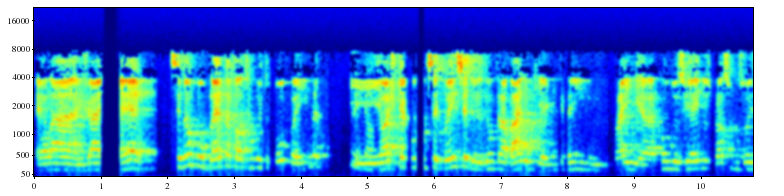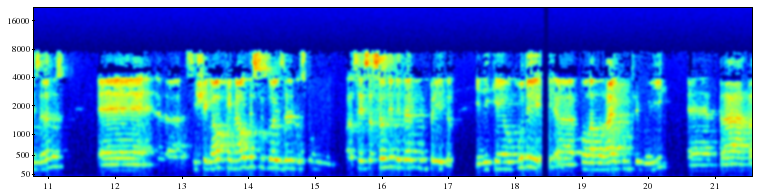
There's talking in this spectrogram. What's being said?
ela já é, se não completa, falta muito pouco ainda. E eu acho que a consequência de, de, um trabalho que a gente vem, vai uh, conduzir aí nos próximos dois anos é, se chegar ao final desses dois anos com a sensação de dever cumprido e de que eu pude uh, colaborar e contribuir é, para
